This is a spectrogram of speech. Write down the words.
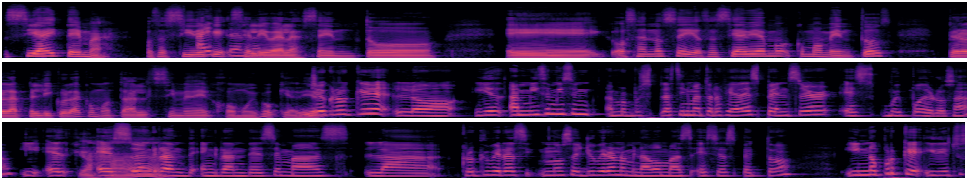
sí hay tema. O sea, sí de Hay que se le va el acento. eh, o sea, no sé, o sea, sí había mo- momentos, pero la película como tal sí me dejó muy boquiabierto. Yo creo que lo. Y es- a mí se me hizo. La cinematografía de Spencer es muy poderosa. Y e- eso engrandece más la. Creo que hubiera. No sé, yo hubiera nominado más ese aspecto. Y no porque. Y de hecho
